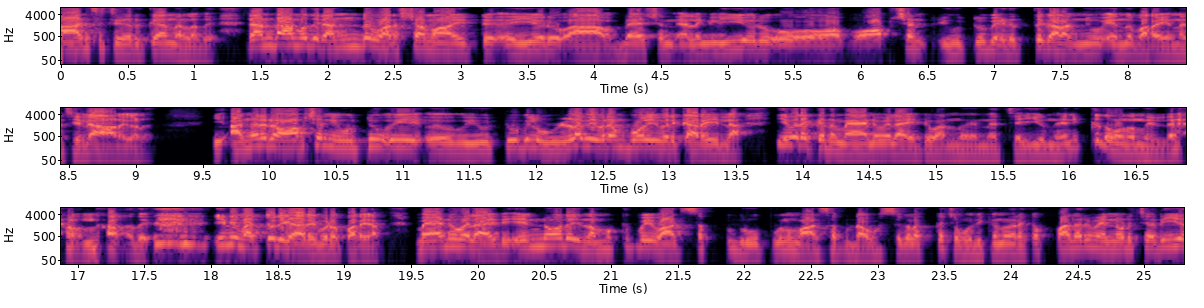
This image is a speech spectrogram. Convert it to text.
ആഡ്സ് ചേർക്കുക എന്നുള്ളത്. രണ്ടാമത് രണ്ട് വർഷമായിട്ട് ഈ ഒരു അപ്ഡേഷൻ അല്ലെങ്കിൽ ഈ ഒരു ഓപ്ഷൻ യൂട്യൂബ് എടുത്തു കളഞ്ഞു എന്ന് പറയുന്ന ചില ആളുകൾ ഈ അങ്ങനെ ഒരു ഓപ്ഷൻ യൂട്യൂബ് ഈ യൂട്യൂബിൽ ഉള്ള വിവരം പോലും ഇവർക്ക് അറിയില്ല ഇവരൊക്കെ ഇത് മാനുവൽ ആയിട്ട് വന്നു എന്ന് ചെയ്യുന്നു. എനിക്ക് തോന്നുന്നില്ല. ഒന്നാമത്. ഇനി മറ്റൊരു കാര്യം കൂടെ പറയാം. മാനുവൽ ആയിട്ട് എന്നോട് നമുക്കിപ്പോ ഈ വാട്സപ്പ് ഗ്രൂപ്പുകളും വാട്സപ്പ് ഡൗട്ട്സുകളൊക്കെ ചോദിക്കുന്നവരൊക്കെ പലരും എന്നോട് ചെറിയ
